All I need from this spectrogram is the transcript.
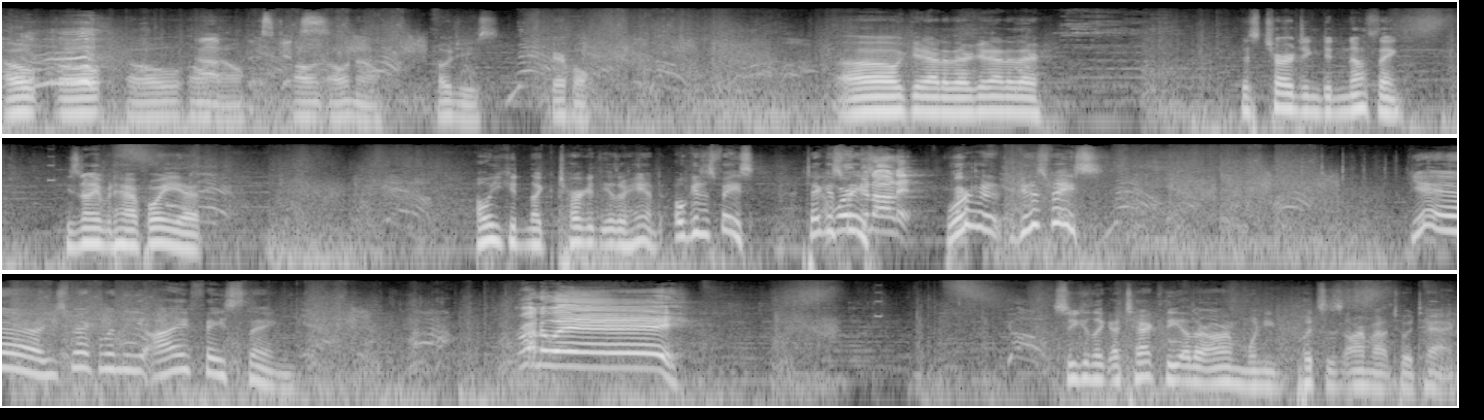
Oh, oh, oh, oh Ah, no. biscuits. Oh, oh no. Oh jeez. Careful. Oh, get out of there, get out of there. This charging did nothing. He's not even halfway yet. Oh, you could like target the other hand. Oh, get his face. Take I'm his working face. on it! Work it. Get his face. Yeah, you smack him in the eye face thing. Run away! So you can like attack the other arm when he puts his arm out to attack.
